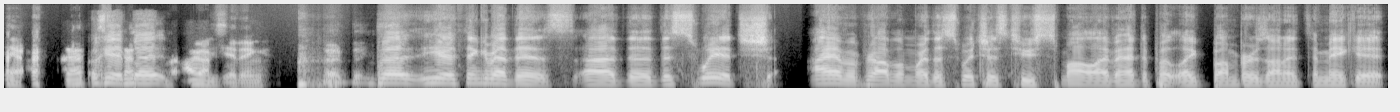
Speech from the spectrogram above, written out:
That's, Okay, that's but I'm getting. but here think about this. Uh the the Switch I have a problem where the Switch is too small. I've had to put like bumpers on it to make it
